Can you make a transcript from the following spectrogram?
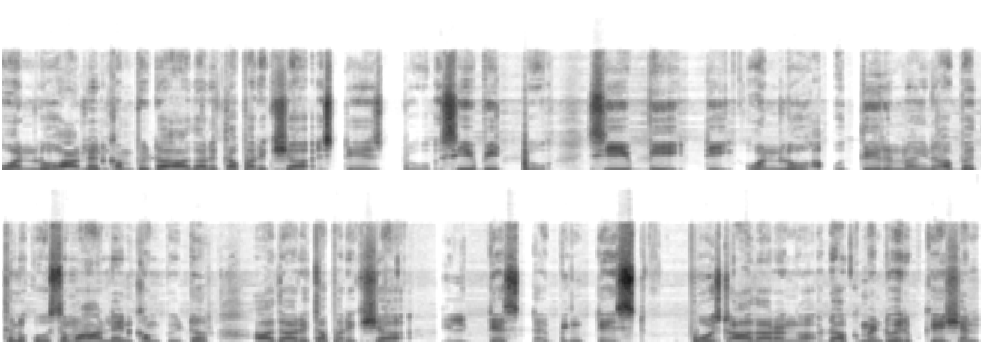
వన్లో ఆన్లైన్ కంప్యూటర్ ఆధారిత పరీక్ష. Stage two CB two CBT వన్లో ఉత్తీర్ణులైన అభ్యర్థుల కోసం ఆన్లైన్ కంప్యూటర్ ఆధారిత పరీక్ష. Skill test typing test post ఆధారంగా డాక్యుమెంట్ వెరిఫికేషన్.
